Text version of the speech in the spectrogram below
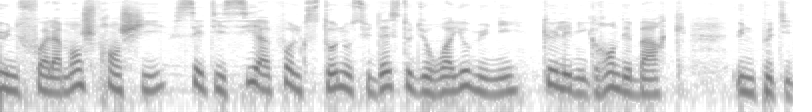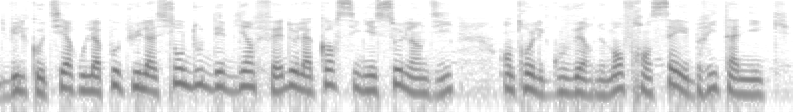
Une fois la Manche franchie, c'est ici à Folkestone, au sud-est du Royaume-Uni, que les migrants débarquent. Une petite ville côtière où la population doute des bienfaits de l'accord signé ce lundi entre les gouvernements français et britanniques.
